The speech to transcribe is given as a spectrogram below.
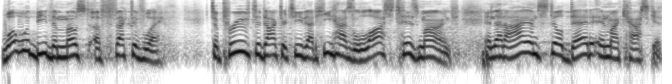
What would be the most effective way? to prove to Dr. T that he has lost his mind and that I am still dead in my casket.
